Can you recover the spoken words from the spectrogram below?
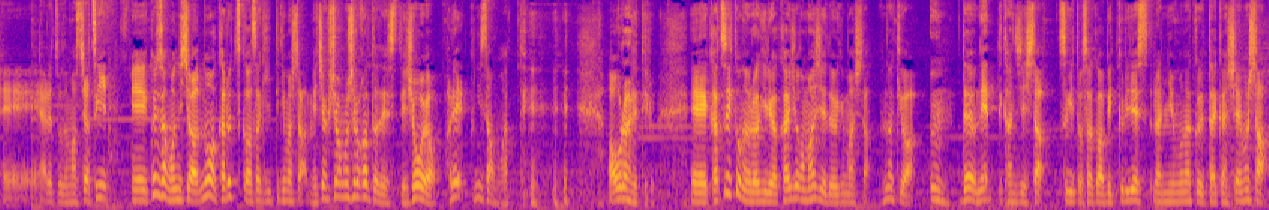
えー、ありがとうございます。じゃあ次。えー、国さんこんにちは。ノアカルツ川崎行ってきました。めちゃくちゃ面白かったです。でしょうよ。あれ？国さんはって 煽られてる。えー、勝彦の裏切りは会場がマジでどよきました。船木は、うん、だよねって感じでした。杉と坂はびっくりです。乱入もなく体感しちゃいました。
